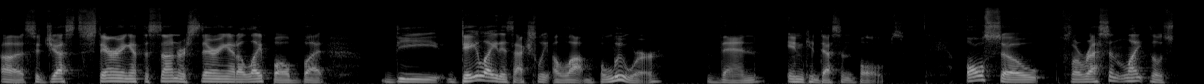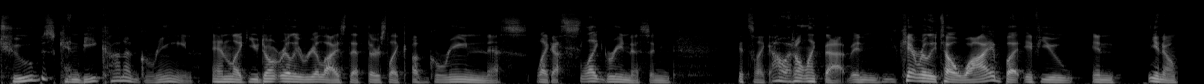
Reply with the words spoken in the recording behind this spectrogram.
uh, suggest staring at the sun or staring at a light bulb, but the daylight is actually a lot bluer than incandescent bulbs. Also, fluorescent light, those tubes can be kind of green. And like you don't really realize that there's like a greenness, like a slight greenness. And it's like, oh, I don't like that, and you can't really tell why. But if you in you know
